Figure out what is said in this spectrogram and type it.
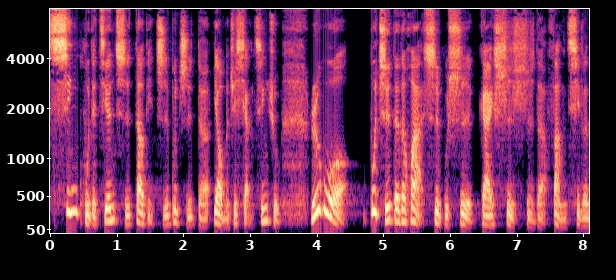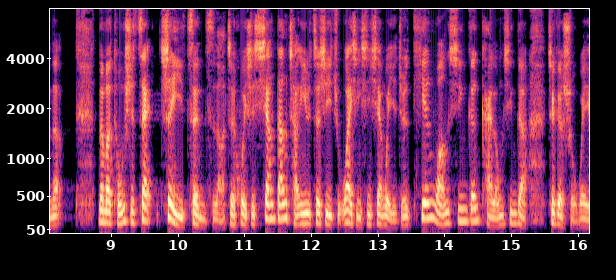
辛苦的坚持，到底值不值得？要我们去想清楚。如果不值得的话，是不是该适时的放弃了呢？”那么，同时在这一阵子啊，这会是相当长，因为这是一组外行星相位，也就是天王星跟凯龙星的这个所谓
